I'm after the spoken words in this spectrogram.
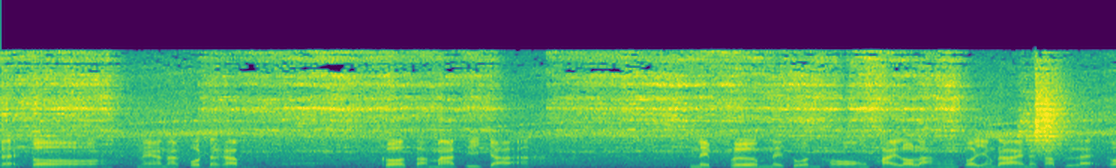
และก็ในอนาคตนะครับ ก็สามารถที่จะเน็บเพิ่มในส่วนของท้ายล้อหลังก็ยังได้นะครับ และก็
